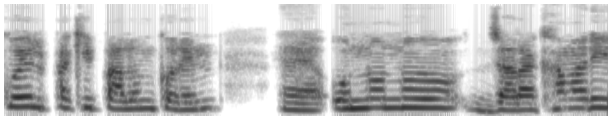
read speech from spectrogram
কোয়েল পাখি পালন করেন অন্য অন্য যারা খামারি,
